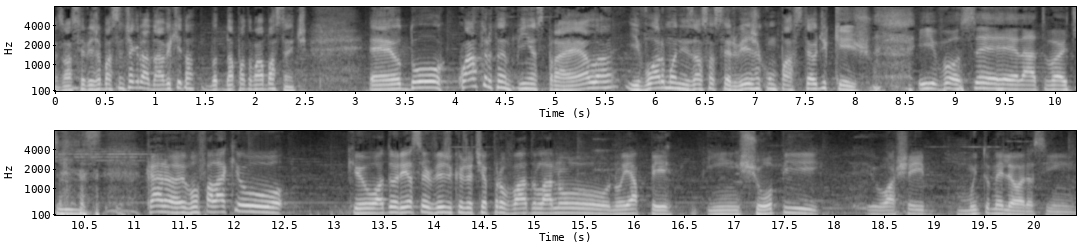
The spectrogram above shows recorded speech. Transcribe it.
Mas é uma cerveja bastante agradável que dá, dá para tomar bastante. É, eu dou quatro tampinhas para ela e vou harmonizar essa cerveja com pastel de queijo. E você, Renato Martins? Cara, eu vou falar que eu, que eu adorei a cerveja que eu já tinha provado lá no, no IAP. Em Chopp, eu achei muito melhor, assim.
